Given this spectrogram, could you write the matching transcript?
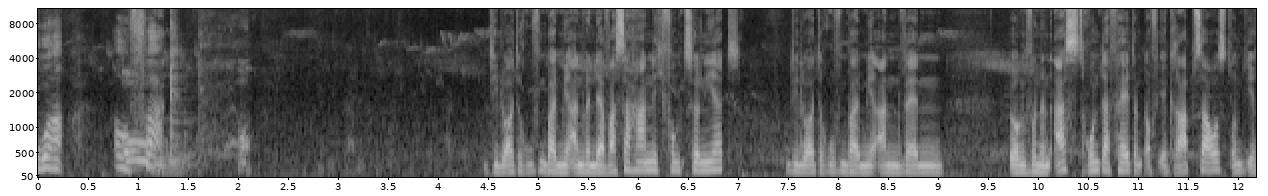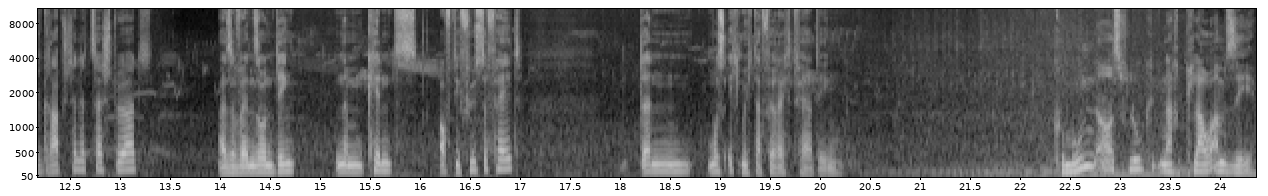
Oha. Oh, fuck. Die Leute rufen bei mir an, wenn der Wasserhahn nicht funktioniert. Die Leute rufen bei mir an, wenn irgendwo ein Ast runterfällt und auf ihr Grab saust und ihre Grabstelle zerstört. Also wenn so ein Ding einem Kind auf die Füße fällt, dann muss ich mich dafür rechtfertigen. Kommunenausflug nach Plau am See.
